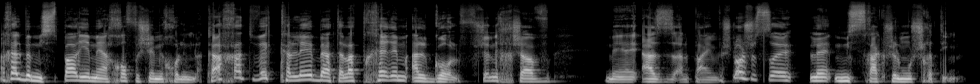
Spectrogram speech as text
החל במספר ימי החופש שהם יכולים לקחת, וכלה בהטלת חרם על גולף, שנחשב מאז 2013 למשחק של מושחתים.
